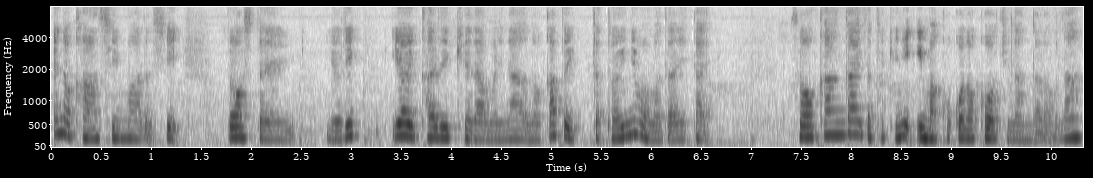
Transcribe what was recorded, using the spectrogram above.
への関心もあるしどうしたらより良いカリキュラムになるのかといった問いにも混ざりたい。そう考えた時に今ここのコーチなんだろうな。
